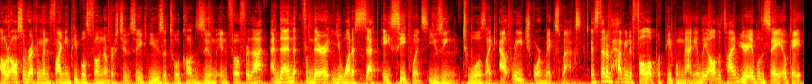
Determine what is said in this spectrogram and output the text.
I would also recommend finding people's phone numbers too. So you can use a tool called Zoom Info for that. And then from there, you want to set a sequence using tools like Outreach or Mixmax. Instead of having to follow up with people manually all the time, you're able to say, okay,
